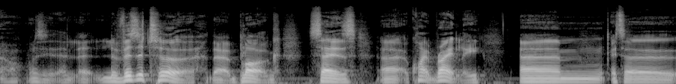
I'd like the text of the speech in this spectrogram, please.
oh, what is it? Le Visiteur blog says quite rightly. Um, it's a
